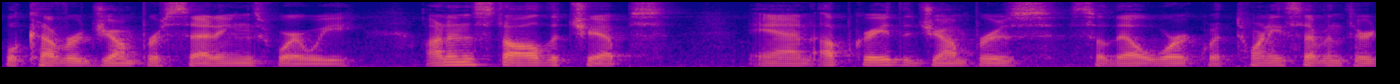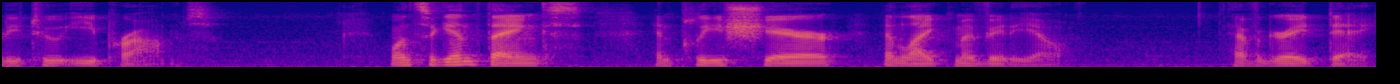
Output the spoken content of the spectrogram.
will cover jumper settings where we uninstall the chips and upgrade the jumpers so they'll work with 2732 EPROMs. Once again thanks and please share and like my video. Have a great day.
